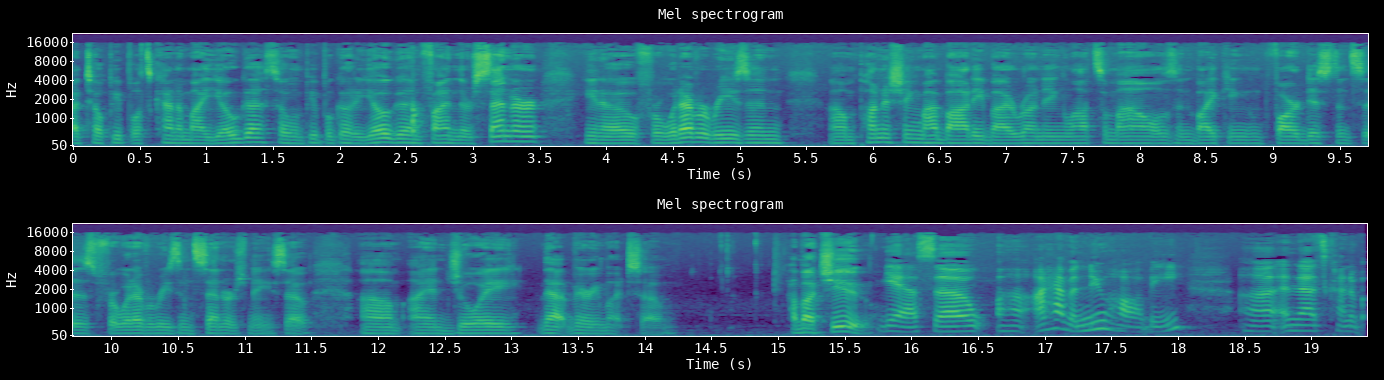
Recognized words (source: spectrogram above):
I tell people it's kind of my yoga. So when people go to yoga and find their center, you know, for whatever reason, um, punishing my body by running lots of miles and biking far distances for whatever reason centers me. So um, I enjoy that very much so. How about you? Yeah, so uh, I have a new hobby. Uh, and that's kind of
